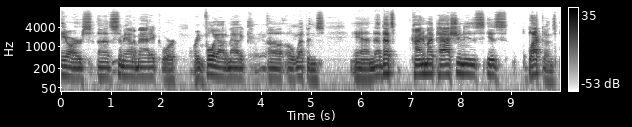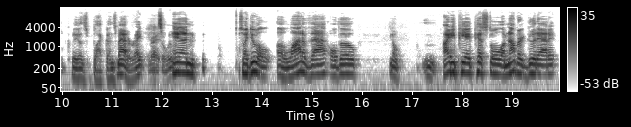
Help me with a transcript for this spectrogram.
ARs, uh, semi-automatic or or even fully automatic uh, uh, weapons, and that, that's kind of my passion is is black guns because black guns matter, right? Right. Absolutely. And so I do a, a lot of that, although, you know, mm, IDPA pistol, I'm not very good at it,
